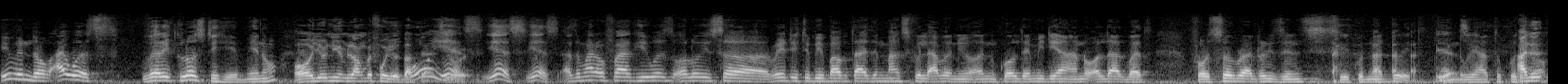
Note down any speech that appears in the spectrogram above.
even though I was very close to him, you know. Oh, you knew him long before you were baptized. Oh You were- yes, yes, yes. As a matter of fact, he was always uh, ready to be baptized in Maxfield Avenue and call the media and all that, but for several reasons he could not do it, and we have to put And it off.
